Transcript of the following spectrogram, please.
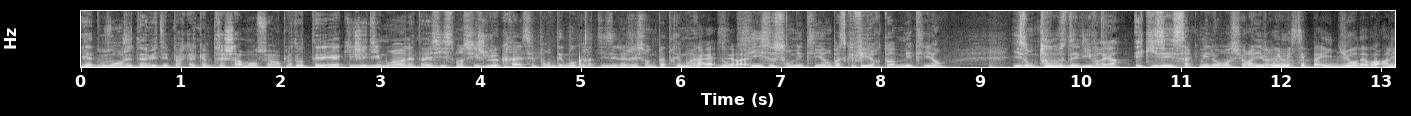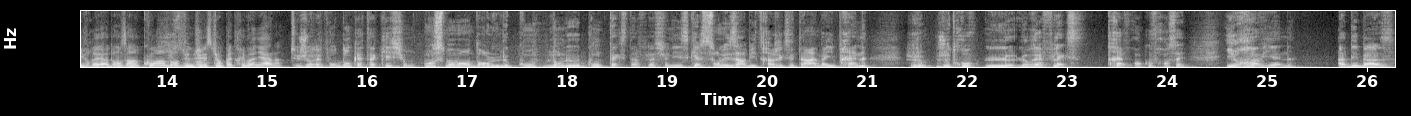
Il y a 12 ans, j'étais invité par quelqu'un de très charmant sur un plateau de télé à qui j'ai dit, moi, un investissement, si je le crée, c'est pour démocratiser la gestion de patrimoine. Ouais, Donc, si ce sont mes clients, parce que figure-toi, mes clients, ils ont tous des livrets A. Et qu'ils aient 5 000 euros sur un livret Oui, A. mais c'est pas idiot d'avoir un livret A dans un coin, dans une gestion patrimoniale. Je réponds donc à ta question. En ce moment, dans le, con- dans le contexte inflationniste, quels sont les arbitrages, etc., eh ben, ils prennent, je, je trouve, le, le réflexe très franco-français. Ils reviennent à des bases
